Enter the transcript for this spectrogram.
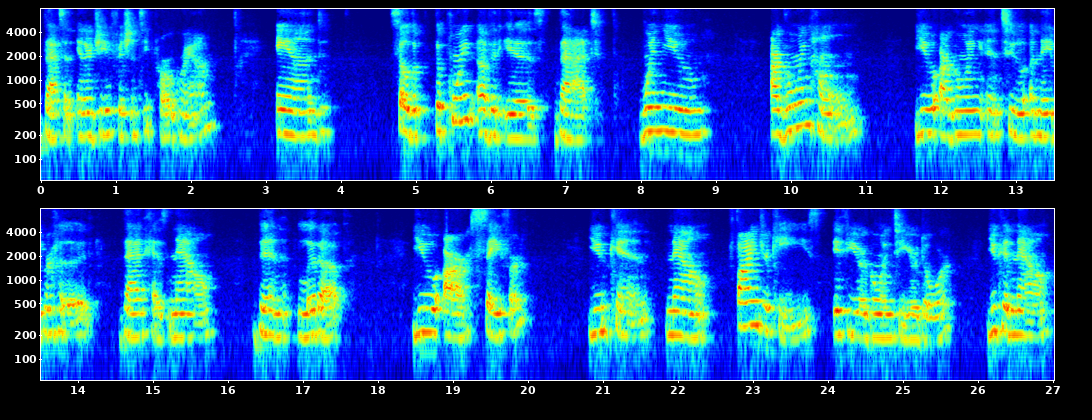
that's an energy efficiency program. And so the, the point of it is that when you are going home, you are going into a neighborhood that has now been lit up you are safer. You can now find your keys if you're going to your door. You can now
